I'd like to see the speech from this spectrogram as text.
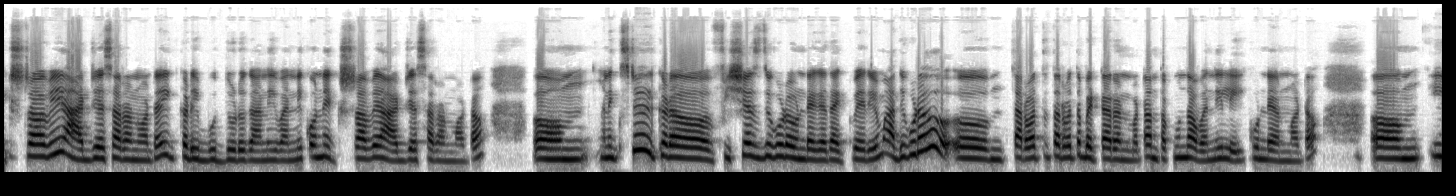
ఎక్స్ట్రావి యాడ్ చేశారనమాట ఇక్కడ ఈ బుద్ధుడు కానీ ఇవన్నీ కొన్ని ఎక్స్ట్రావి యాడ్ చేశారనమాట నెక్స్ట్ ఇక్కడ ఫిషెస్ది కూడా ఉండే కదా ఎక్వేరియం అది కూడా తర్వాత తర్వాత పెట్టారనమాట అంతకుముందు అవన్నీ లేకుండే అనమాట ఈ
